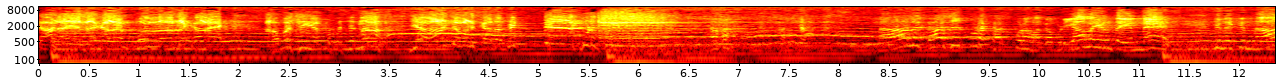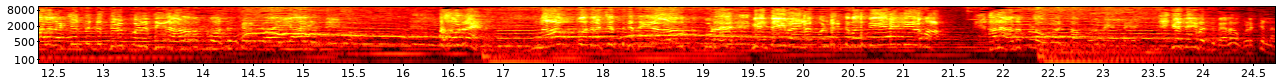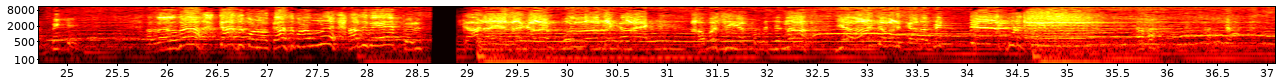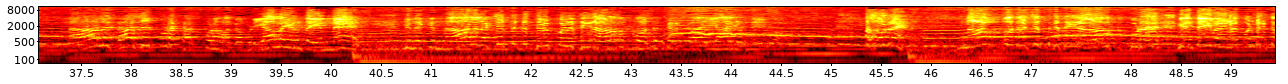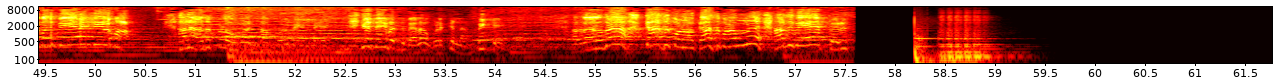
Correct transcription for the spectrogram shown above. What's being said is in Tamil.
கடை கடை பொல்லாத கடை. அவசியப்பட்டுச்சுன்னா என் ஆண்டவனுக்கு அதை விட்டே நாலு காசு கூட கற்பூரம் வாங்க முடியாம இருந்த என்ன? இன்னைக்கு நாலு லட்சத்துக்கு திருப்பணி செய்யற அளவுக்கு வசத்திருக்கிறாயா என் தெய்வம்? சொல்றேன் நாற்பது லட்சத்துக்கு செய்யற அளவுக்கு கூட என் தெய்வம் என்ன கொண்டுகிட்டு வந்தே தீருமா? ஆனா அதுக்குள்ள உங்களுக்கு தான் பொறுமை இல்லை. என் தெய்வத்து மேல உங்களுக்கு நம்பிக்கை அதனாலதான் காசு பணம் காசு பணம்னு அதுவே பெருசு. கடை அவசியப்பட்டுச்சுன்னா என் ஆண்டவனுக்கு அதை விட்டே கொடுத்து. நாலு காசு கூட கற்பூரம் வாங்க முடியாம இருந்த என்ன? இன்னைக்கு நாலு லட்சத்துக்கு திருப்பணி செய்யற அளவுக்கு வசத்திருக்கிறாயா என் தெய்வம்? சொல்றேன் நாற்பது லட்சத்துக்கு செய்யற அளவுக்கு கூட என் தெய்வம் என்ன கொண்டுகிட்டு வந்தே தீருமா? ஆனா அதுக்குள்ள உங்களுக்கு தான் பொறுமை இல்லை. என் தெய்வத்து மேல உங்களுக்கு நம்பிக்கை அதனாலதான் காசு பணம் காசு பணம்னு அதுவே பெருசு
